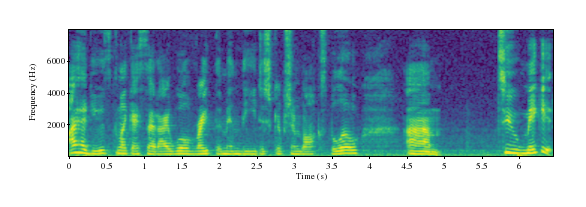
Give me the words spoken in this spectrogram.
I had used. Like I said, I will write them in the description box below. Um, to make it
